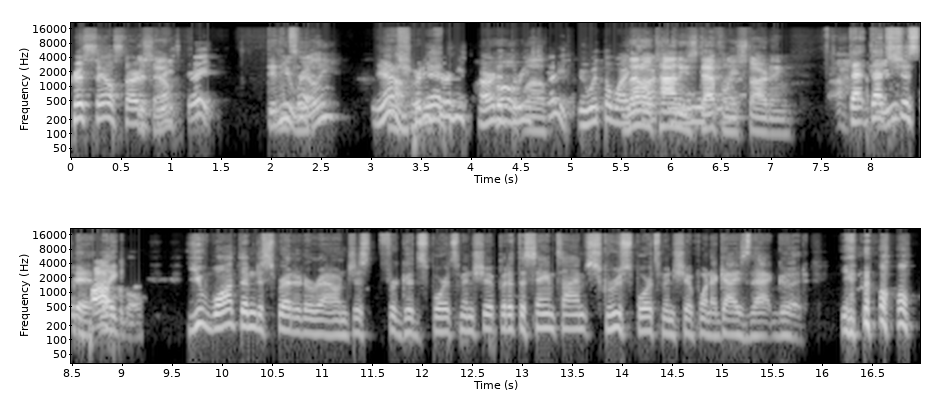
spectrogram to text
Chris Sale started Chris Sale? three straight. Did he That's it. really? Yeah, He I'm sure pretty did. sure he started Oh, three well. straight. Two with the Well, White then Sox. and Ohtani's definitely starting. That that's It's just it. Like possible. You want them to spread it around just for good sportsmanship, but at the same time, screw sportsmanship when a guy's that good. You know,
